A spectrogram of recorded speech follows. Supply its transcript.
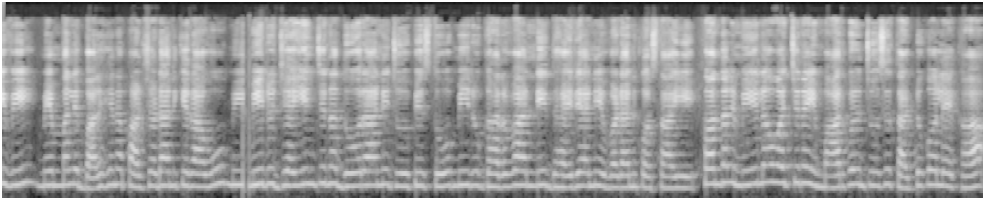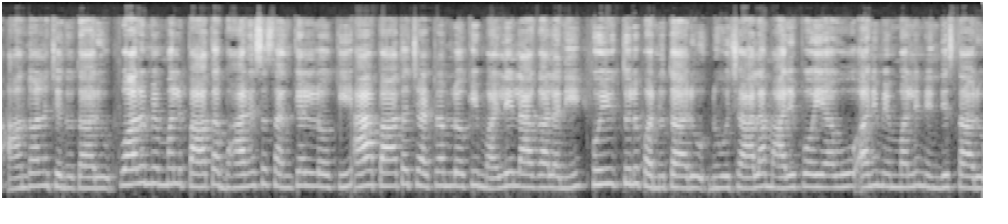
ఇవి మిమ్మల్ని బలహీనపరచడానికి రావు. మీరు జయించిన దూరాన్ని చూపిస్తూ మీరు గర్వాన్ని ధైర్యాన్ని ఇవ్వడానికి వస్తాయి కొందరు మీలో వచ్చిన ఈ మార్పును చూసి తట్టుకోలేక ఆందోళన చెందుతారు. వారు మిమ్మల్ని పాత బానిస సంఖ్యల్లోకి ఆ పాత చట్టంలోకి మళ్ళీ లాగాలని కుయుక్తులు పన్నుతారు. నువ్వు చాలా మారిపోయావు అని మిమ్మల్ని నిందిస్తారు.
